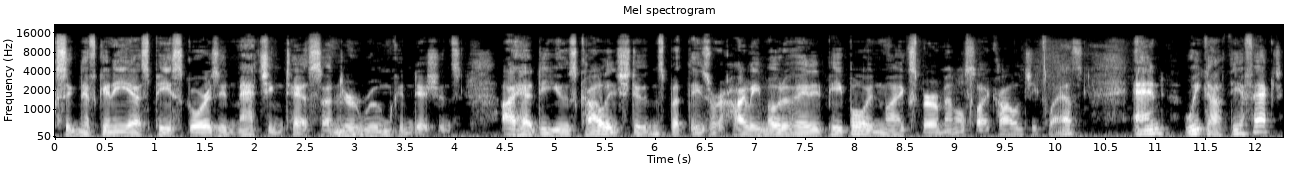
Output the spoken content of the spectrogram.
significant ESP scores in matching tests under mm-hmm. room conditions. I had to use college students, but these were highly motivated people in my experimental psychology class. And we got the effect.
